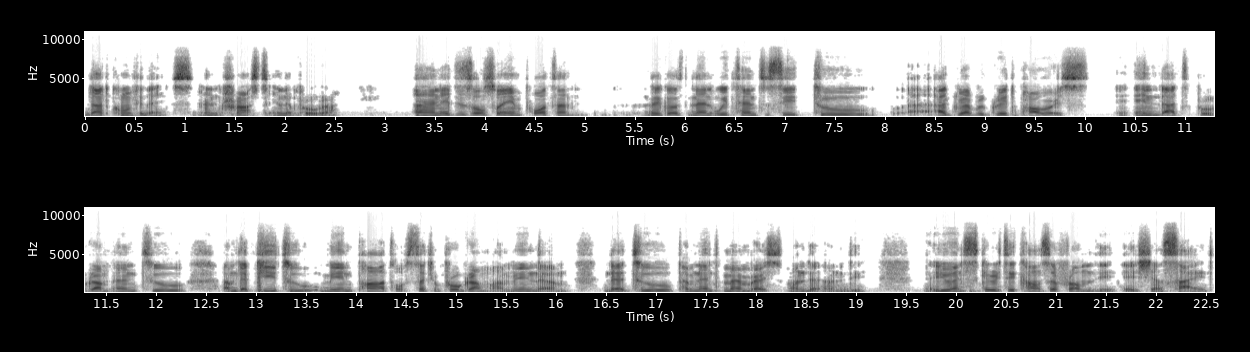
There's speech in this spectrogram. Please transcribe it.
that confidence and trust in the program. And it is also important because then we tend to see two agreeable great powers in that program and to um, the P2 being part of such a program. I mean, um, the two permanent members on the on the UN Security Council from the Asian side,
